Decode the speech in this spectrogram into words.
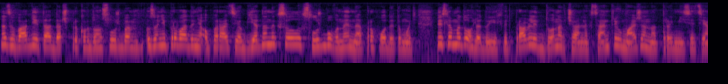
Нацгвардії та Держприкордонслужби. У зоні проведення операції об'єднаних сил службу вони не проходитимуть. Після медогляду їх відправлять до навчальних центрів майже на три місяці.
